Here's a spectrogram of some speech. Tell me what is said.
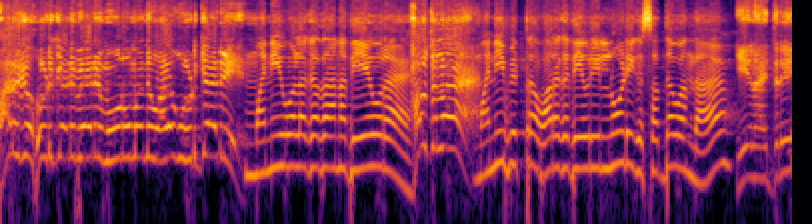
ಹೊರಗೆ ಹುಡುಕಾಡ್ಬೇಡ್ರಿ ಮೂರು ಮಂದಿ ಒಳಗೆ ಹುಡುಕಾಡ್ರಿ ಮನಿ ಒಳಗದಾನ ದೇವರ. ಹೌದಲ್ಲ. ಮನಿ ಬಿಟ್ಟ ಹೊರಗ ದೇವ್ರ ಇಲ್ಲಿ ನೋಡಿ ಈಗ ಸದ್ದ ಒಂದ. ಏನಾಯ್ತ್ರಿ?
